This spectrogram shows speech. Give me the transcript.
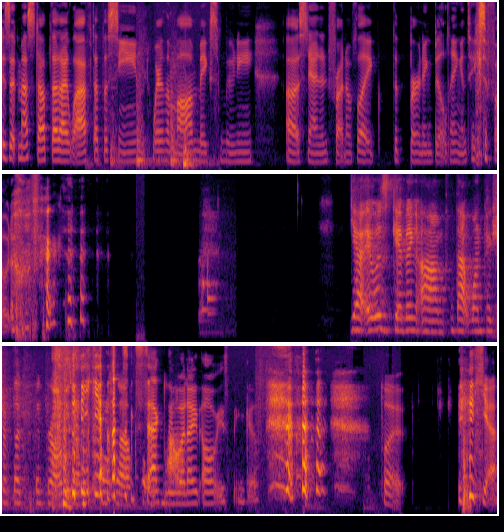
Is it messed up that I laughed at the scene where the mom makes Moonee uh, stand in front of like the burning building and takes a photo of her? Yeah, it was giving um that one picture of the, the girl. yeah, that's exactly what I always think of. but yeah,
